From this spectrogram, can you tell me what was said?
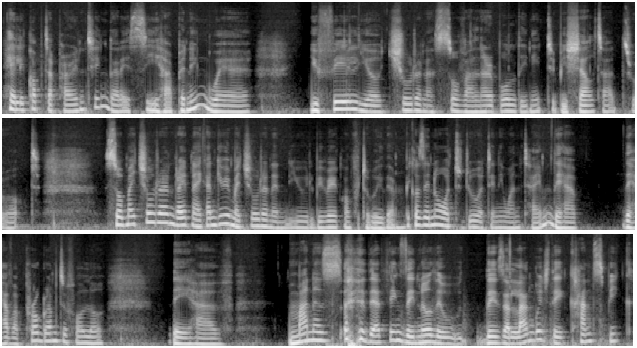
helicopter parenting that I see happening where you feel your children are so vulnerable, they need to be sheltered throughout. So my children right now, I can give you my children and you will be very comfortable with them because they know what to do at any one time. They have they have a program to follow. They have manners. there are things they know. They, there's a language they can't speak.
